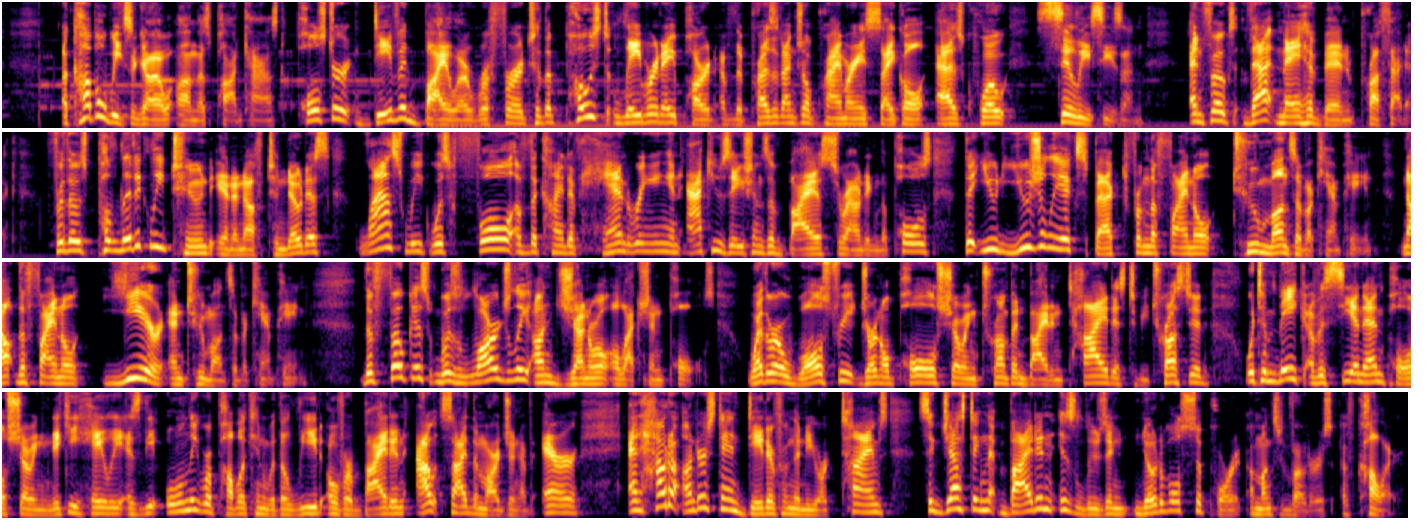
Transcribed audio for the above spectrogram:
A couple weeks ago on this podcast, pollster David Byler referred to the post Labor Day part of the presidential primary cycle as, quote, silly season. And folks, that may have been prophetic. For those politically tuned in enough to notice, last week was full of the kind of hand wringing and accusations of bias surrounding the polls that you'd usually expect from the final two months of a campaign, not the final year and two months of a campaign the focus was largely on general election polls, whether a Wall Street Journal poll showing Trump and Biden tied is to be trusted, or to make of a CNN poll showing Nikki Haley as the only Republican with a lead over Biden outside the margin of error, and how to understand data from the New York Times suggesting that Biden is losing notable support amongst voters of color.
